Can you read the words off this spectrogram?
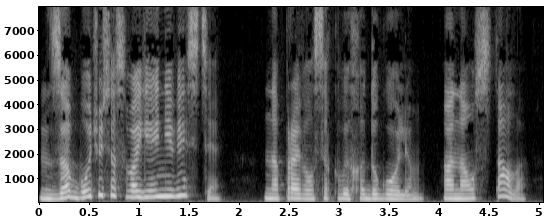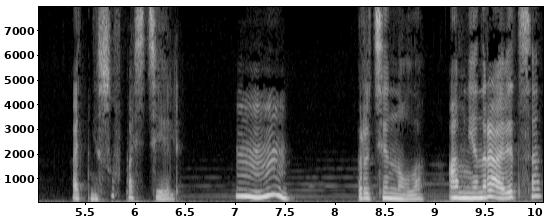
«Забочусь о своей невесте», — направился к выходу голем. Она устала. «Отнесу в постель». «М-м-м», протянула. «А мне нравится».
